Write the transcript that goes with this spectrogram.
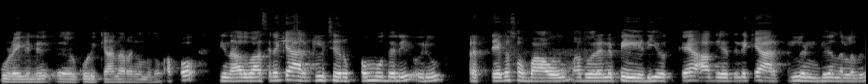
പുഴയിൽ കുളിക്കാൻ ഇറങ്ങുന്നതും. അപ്പോൾ ശ്രീനാഥ് ബാസിലെ ക്യാരക്ടറിൽ ചെറുപ്പം മുതൽ ഒരു പ്രത്യേക സ്വഭാവവും അതുപോലെ തന്നെ പേടിയും ഒക്കെ അദ്ദേഹത്തിന്റെ ക്യാരക്ടറിൽ ഉണ്ട് എന്നുള്ളത്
